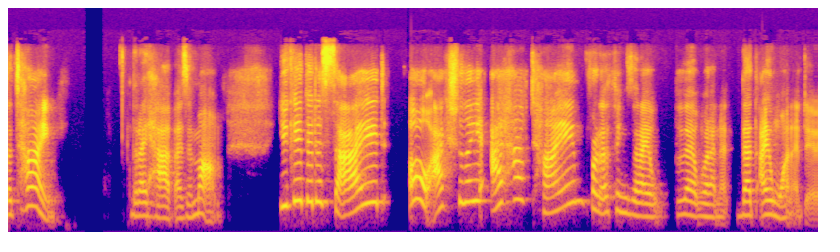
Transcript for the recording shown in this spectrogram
the time that I have as a mom. You get to decide, oh, actually, I have time for the things that I that wanna, that I want to do.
